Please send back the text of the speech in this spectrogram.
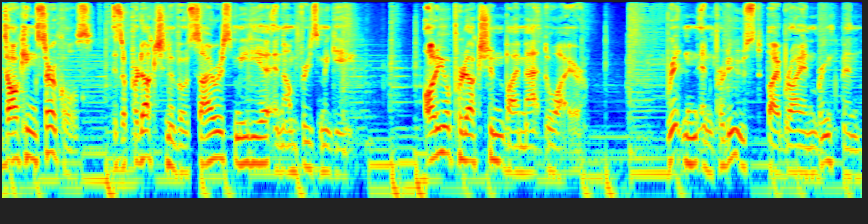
Talking Circles is a production of Osiris Media and Umphrey's McGee. Audio production by Matt Dwyer. Written and produced by Brian Brinkman,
